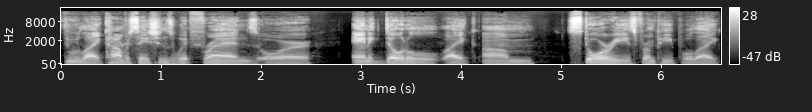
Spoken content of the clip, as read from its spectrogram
through like conversations with friends or anecdotal like um stories from people like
